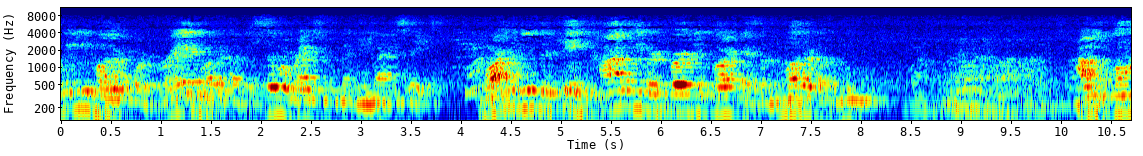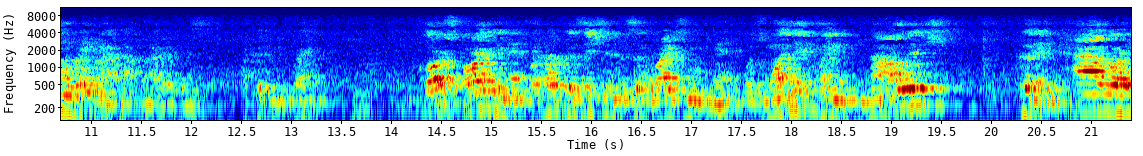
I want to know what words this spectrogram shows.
queen mother or grandmother of the civil rights movement in the United States. Martin Luther King commonly referred to Clark as the mother of the movement. Wow. I was blown away when I, when I read this. I couldn't right. Clark's argument for her position in the civil rights movement was one that claimed knowledge could empower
